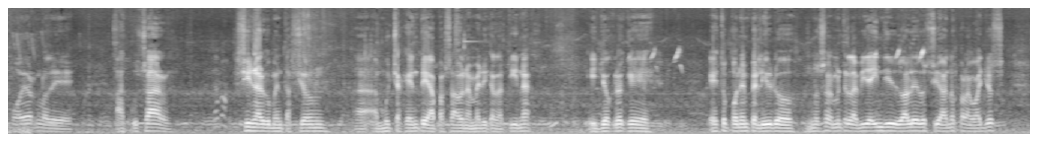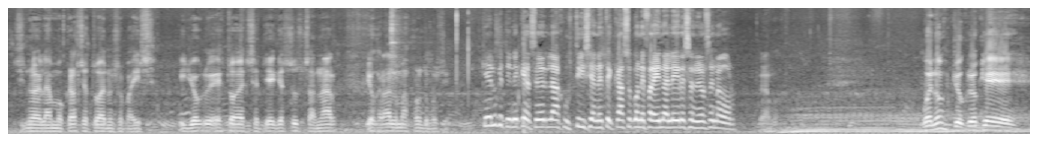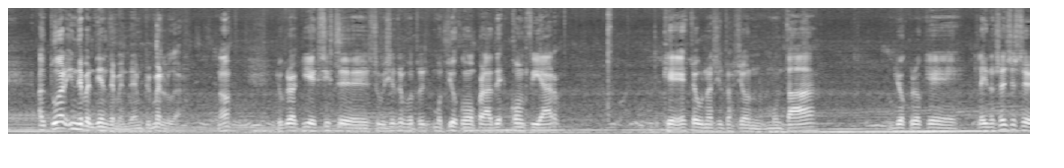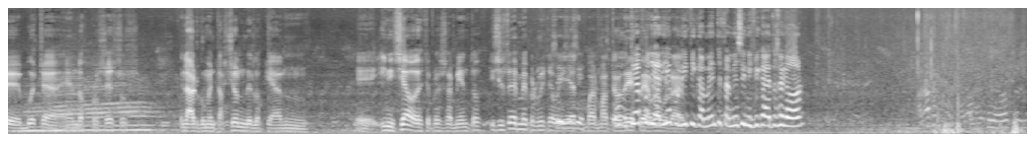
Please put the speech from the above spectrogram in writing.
moderno de acusar sin argumentación a, mucha gente ha pasado en América Latina y yo creo que esto pone en peligro no solamente la vida individual de los ciudadanos paraguayos, sino de la democracia toda de nuestro país. Y yo creo que esto se tiene que subsanar y ojalá lo más pronto posible. ¿Qué es lo que tiene que hacer la justicia en este caso con Efraín Alegre, señor senador? Bueno, yo creo que actuar independientemente, en primer lugar, ¿no? Yo creo que aquí existe suficiente motivo como para desconfiar que esta es una situación montada. Yo creo que la inocencia se muestra en los procesos, en la argumentación de los que han eh, iniciado este procesamiento. Y si ustedes me permiten, voy a tomar más ¿Usted apoyaría políticamente? ¿También significa esto, senador? senador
